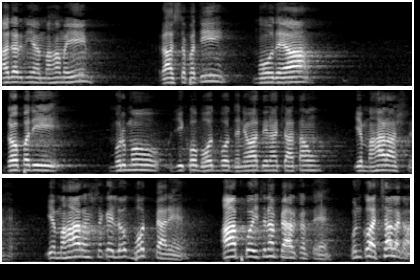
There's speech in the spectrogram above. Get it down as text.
आदरणीय महामहिम राष्ट्रपति महोदया द्रौपदी मुर्मू जी को बहुत बहुत धन्यवाद देना चाहता हूँ। ये महाराष्ट्र है। ये महाराष्ट्र के लोग बहुत प्यारे हैं। आपको इतना प्यार करते हैं। उनको अच्छा लगा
